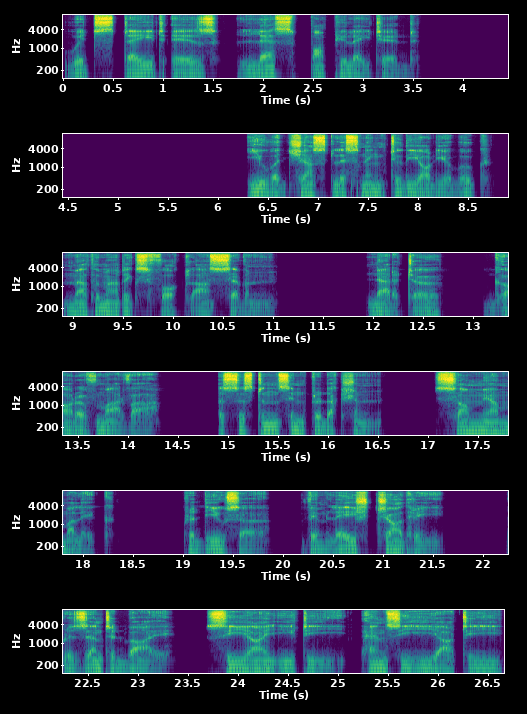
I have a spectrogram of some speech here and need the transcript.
Which state is less populated? You were just listening to the audiobook Mathematics for Class 7. Narrator Gaurav Marva. Assistance in production Soumya Malik. Producer Vimlesh Chaudhary. Presented by CIET NCERT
